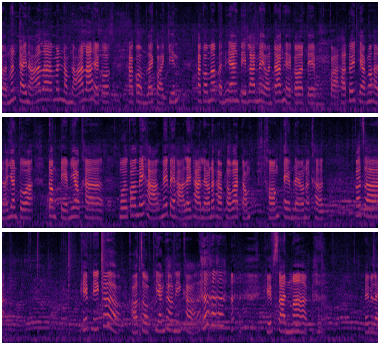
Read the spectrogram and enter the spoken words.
ก่อนมันไกลหนาอะไรมันนำหนาอะไรแหก็ค่าก็มไรกว่ากินถ้าก็มาปันแห้งตีร้านในอ่อนตั้งแหก็เต็มกว่าฮัดด้วยแทงก็หานะยันปัวต้องเต็มเยี่ยวค่ะโมก็ไม่หาไม่ไปหาอะไรทานแล้วนะคะ เพราะว่าต้องท้องเต็มแล้วนะคะ ก็จะ คลิปนี้ก็ขอจบเพียงเท่านี้ค่ะ คลิปสั้นมาก ไม่เป็นไร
